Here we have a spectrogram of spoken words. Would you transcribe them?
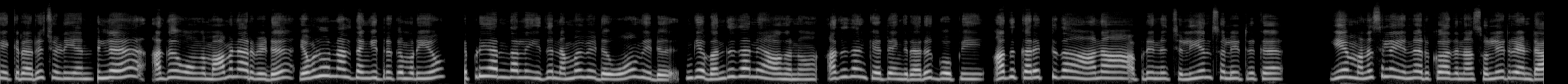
கேக்குறாரு சொல்லியன். இல்ல அது உங்க மாமனார் வீடு. எவ்வளவு நாள் தங்கிட்டு இருக்க முடியும்? எப்படியா இருந்தாலும் இது நம்ம வீடு உன் வீடு. இங்க வந்துதானே ஆகணும். அதுதான் கேட்டேங்கிறாரு கோபி. அது கரெக்ட் தான். ஆனா அப்படின்னு சொல்லியன் சொல்லிட்டு இருக்க என் மனசுல என்ன இருக்கோ அதை நான் சொல்லிடுறேன்டா?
